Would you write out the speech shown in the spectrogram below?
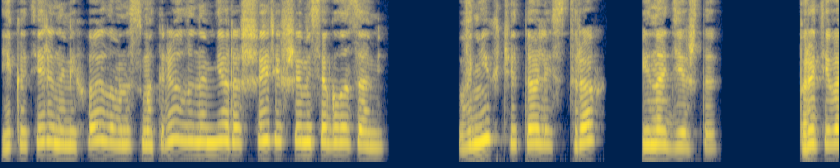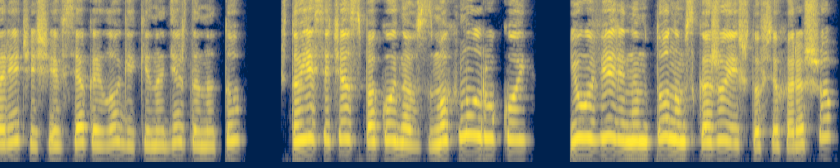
Екатерина Михайловна смотрела на меня расширившимися глазами. В них читались страх и надежда. Противоречащая всякой логике надежда на то, что я сейчас спокойно взмахну рукой и уверенным тоном скажу ей, что все хорошо,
